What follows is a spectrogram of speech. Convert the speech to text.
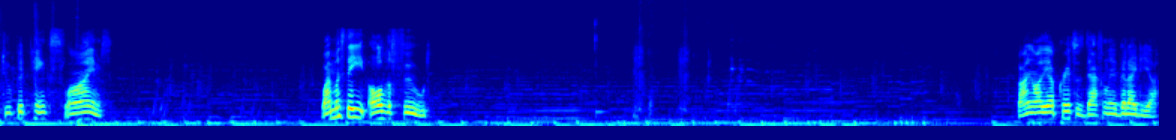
Stupid pink slimes. Why must they eat all the food? Buying all the upgrades was definitely a good idea.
